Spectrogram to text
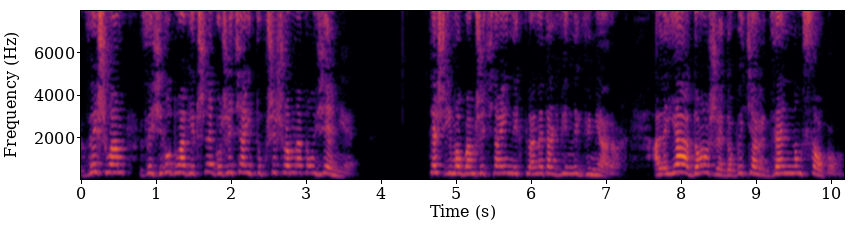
wyszłam ze źródła wiecznego życia i tu przyszłam na tą ziemię. Też i mogłam żyć na innych planetach, w innych wymiarach. Ale ja dążę do bycia rdzenną sobą.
